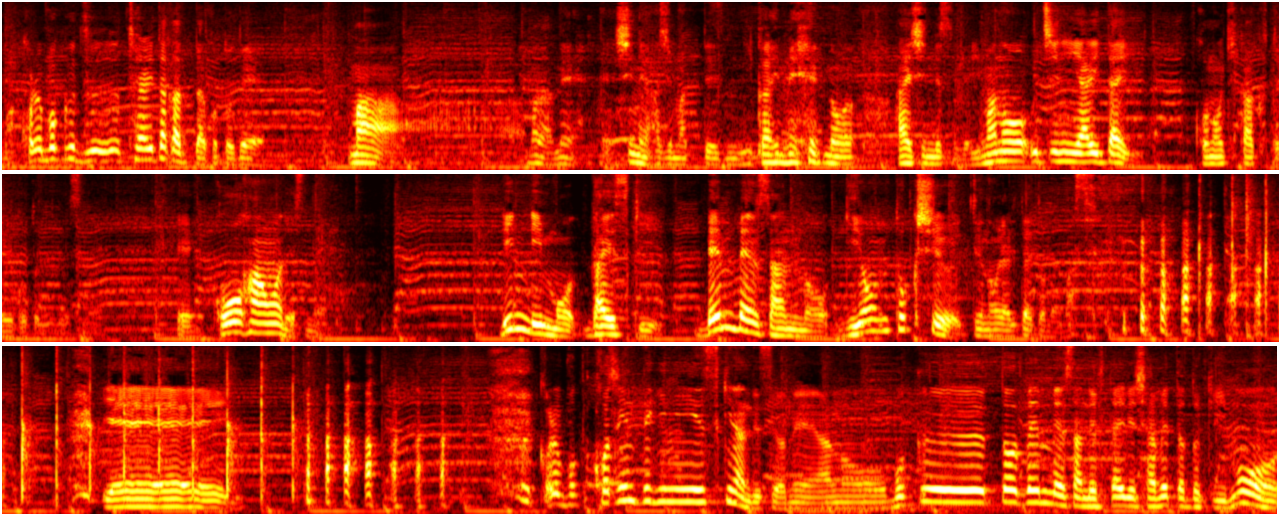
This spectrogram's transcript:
まあ、これ僕ずっとやりたかったことでまあまだね新年始まって2回目の配信ですので今のうちにやりたいこの企画ということでですね、えー後半はですねリンリンも大好き、ベンベンさんの擬音特集っていうのをやりたいと思います。イエーイ。これ僕個人的に好きなんですよね。あの僕とベンベンさんで2人で喋った時も、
